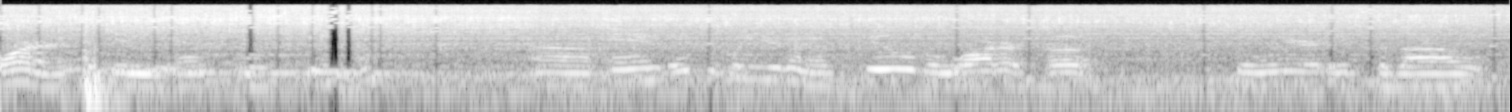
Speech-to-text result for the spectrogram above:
water in the actual steamer. Uh, and basically you're going to fill the water up to where it's about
